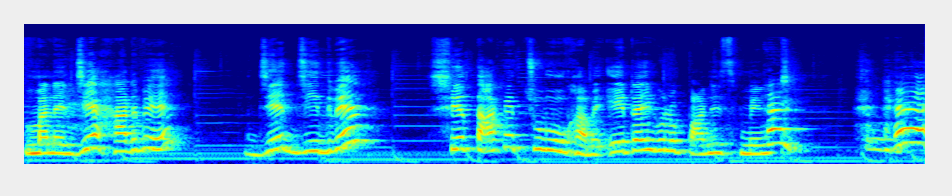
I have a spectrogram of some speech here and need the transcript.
মানে যে হারবে যে জিতবে সে তাকে চুমু খাবে। এটাই হলো পানিশমেন্ট হ্যাঁ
